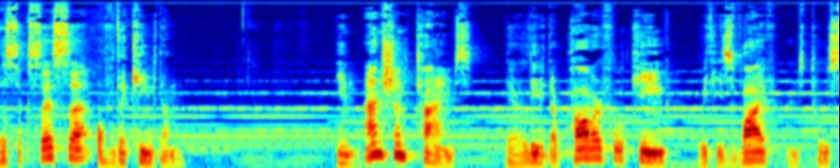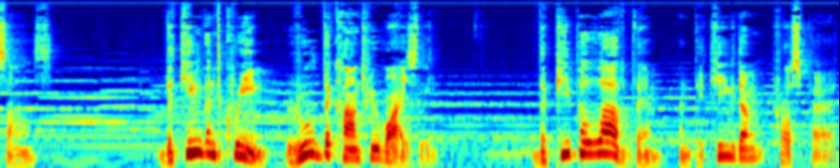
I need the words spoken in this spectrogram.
the successor of the kingdom. In ancient times, there lived a powerful king with his wife and two sons. The king and queen ruled the country wisely. The people loved them and the kingdom prospered.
